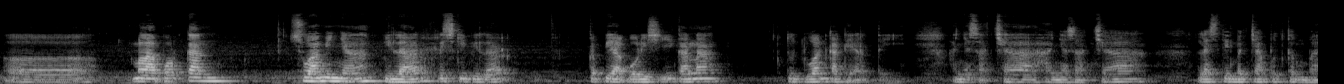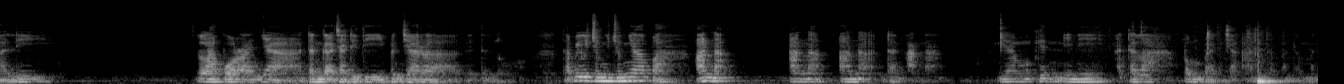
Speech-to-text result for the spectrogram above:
uh, melaporkan suaminya Bilar Rizky Bilar ke pihak polisi karena tuduhan KDRT hanya saja hanya saja Lesti mencabut kembali laporannya dan nggak jadi di penjara gitu loh. Tapi ujung-ujungnya apa? Anak, anak, anak dan anak. Ya mungkin ini adalah pembacaan teman-teman.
